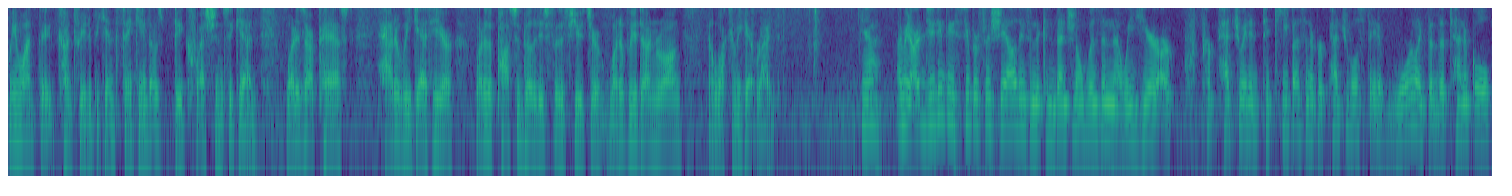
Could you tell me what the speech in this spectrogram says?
We want the country to begin thinking those big questions again. What is our past? How did we get here? What are the possibilities for the future? What have we done wrong? And what can we get right? Yeah. I mean, are, do you think these superficialities and the conventional wisdom that we hear are perpetuated to keep us in a perpetual state of war? Like the, the tentacle,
